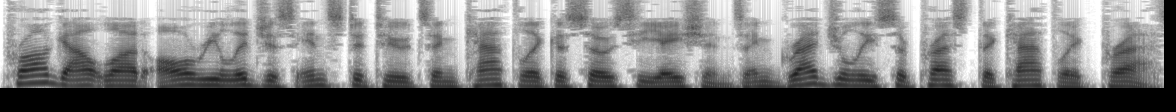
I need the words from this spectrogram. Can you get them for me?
Prague outlawed all religious institutes and Catholic associations and gradually suppressed the Catholic press.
